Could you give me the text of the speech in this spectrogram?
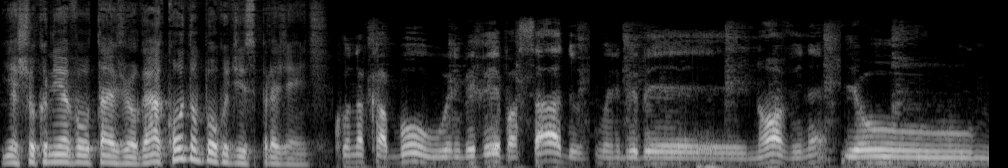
e achou que não ia voltar a jogar. Conta um pouco disso pra gente. Quando acabou o NBB passado, o NBB 9, né? Eu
